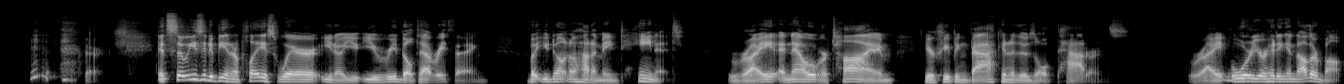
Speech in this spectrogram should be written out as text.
Fair. It's so easy to be in a place where, you know, you, you rebuilt everything, but you don't know how to maintain it. Right. And now over time, you're creeping back into those old patterns. Right. Mm-hmm. Or you're hitting another bump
